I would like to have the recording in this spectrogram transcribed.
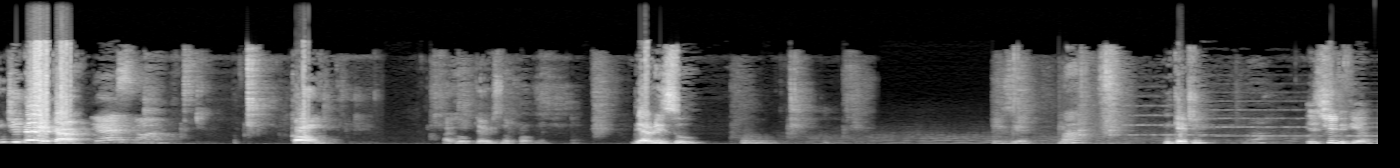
Njideka! Yes, ma'am. Come. I hope there is no problem. There is, oh. She's here. Ma? Nkechi? Ma? Is she the girl?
